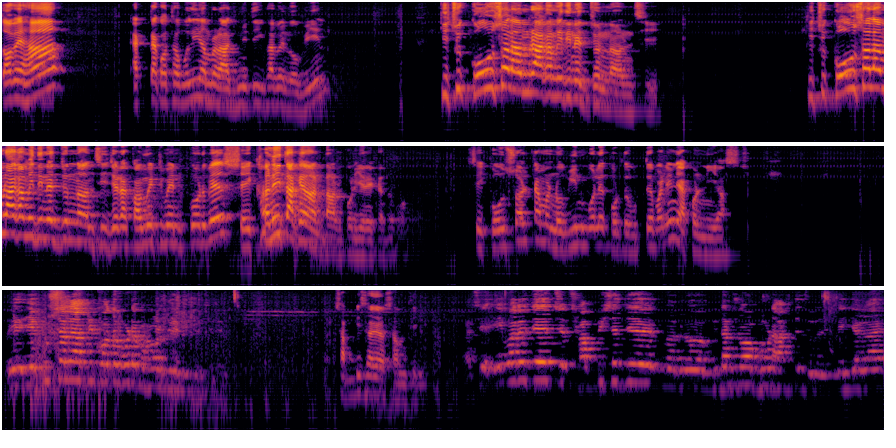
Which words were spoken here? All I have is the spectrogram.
তবে হ্যাঁ একটা কথা বলি আমরা রাজনৈতিকভাবে নবীন। কিছু কৌশল আমরা আগামী দিনের জন্য আনছি। কিছু কৌশল আমরা আগামী দিনের জন্য আনছি যেটা কমিটমেন্ট করবে সেইখানেই তাকে আর দাঁড় করিয়ে রেখে দেবো। সেই কৌশলটা আমরা নবীন বলে করতে উঠতে পারিনি এখন নিয়ে আসছি। একুশ সালে আপনি কত ভোটে ভাঙড় দিয়ে ছাব্বিশ হাজার সামথিং আচ্ছা এবারে যে ছাব্বিশের যে বিধানসভা ভোট আসতে চলেছে সেই জায়গায়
